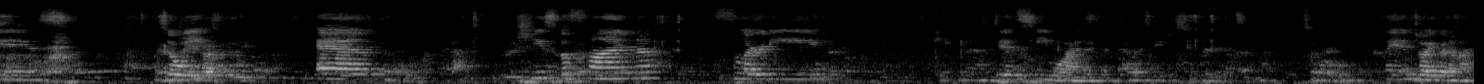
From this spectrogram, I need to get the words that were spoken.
is Zoe. And she's the fun, flirty, ditzy one. I would say she's super ditzy. So, I enjoy ko naman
